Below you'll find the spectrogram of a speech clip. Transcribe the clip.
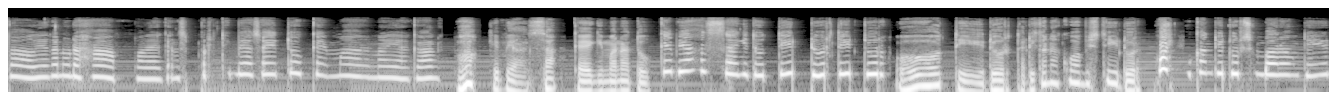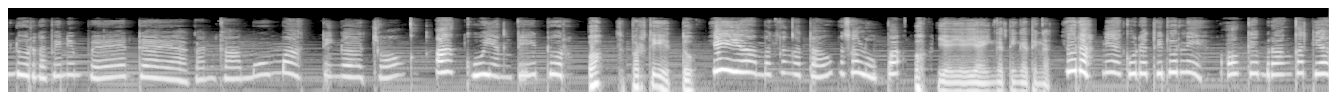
tahu ya kan udah hafal ya kan seperti biasa itu kayak mana ya kan? Oh, kayak biasa. Kayak gimana tuh? Kayak biasa gitu, tidur tidur. Oh, tidur. Tadi kan aku habis tidur. Woi, bukan tidur sembarang tidur, tapi ini beda ya kan. Kamu mah tinggal jongkok. Aku yang tidur. Oh, seperti itu. Iya, masa nggak tahu, masa lupa. Oh, iya iya iya, ingat ingat ingat. Yaudah, nih aku udah tidur nih. Oke, berangkat ya.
